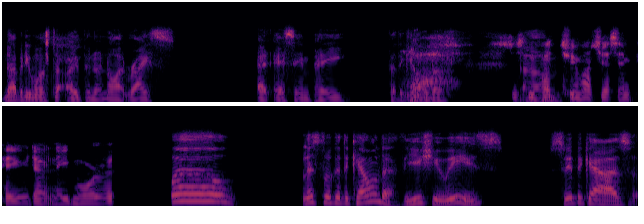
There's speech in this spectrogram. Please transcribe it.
nobody wants to open a night race at SMP for the calendar. Just we've Um, had too much SMP. We don't need more of it. Well, let's look at the calendar. The issue is Supercars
